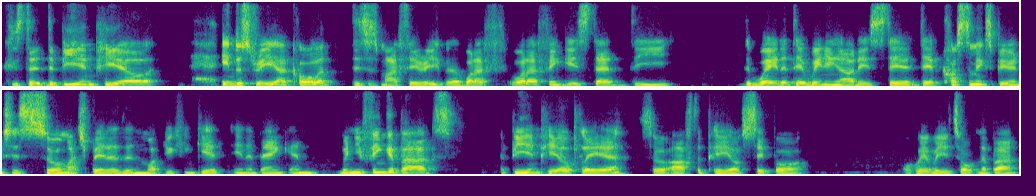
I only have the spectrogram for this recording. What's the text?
because the, the BNPL industry, I call it, this is my theory. But what I what I think is that the the way that they're winning out is their their customer experience is so much better than what you can get in a bank. And when you think about a BNPL player, so Afterpay or Zip or or whoever you're talking about,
